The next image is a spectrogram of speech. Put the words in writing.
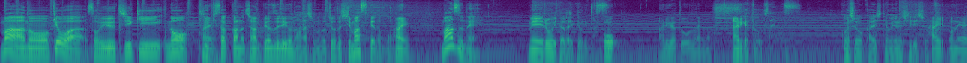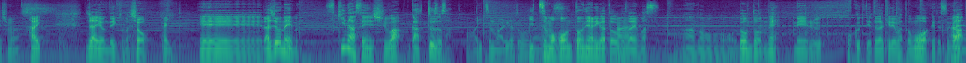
まああのー今日はそういう地域の地はい域サッカーのチャンピオンズリーグの話も後ほどしますけども、はい。まずねメールをいただいております。おありがとうございます。ありがとうございます。ご紹介してもよろしいでしょうか？はい、お願いします。はい。じゃあ読んでいきましょう。はい。えーラジオネーム好きな選手はガットゥーゾさん。あいつもありがとうございます。いつも本当にありがとうございます。あのーどんどんねメール送っていただければと思うわけですが、はい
